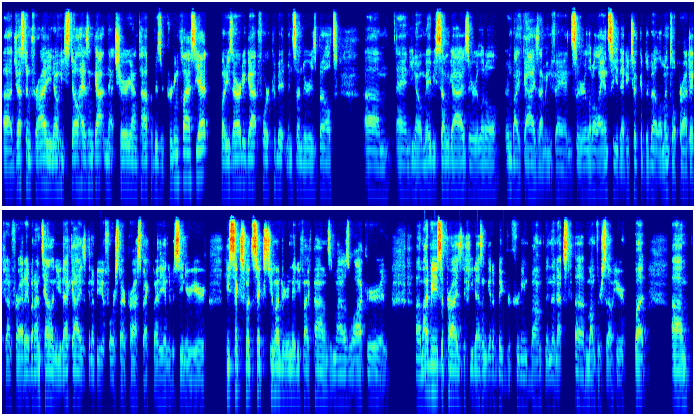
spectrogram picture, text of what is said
Uh, Justin Frye, you know, he still hasn't gotten that cherry on top of his recruiting class yet, but he's already got four commitments under his belt. Um, and you know, maybe some guys are a little, and by guys I mean fans, are a little antsy that he took a developmental project on Friday. But I'm telling you, that guy is going to be a four-star prospect by the end of his senior year. He's six foot six, 285 pounds, and Miles Walker. And um, I'd be surprised if he doesn't get a big recruiting bump in the next uh, month or so here. But um,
